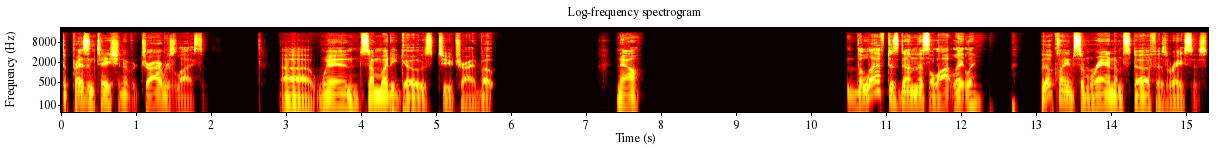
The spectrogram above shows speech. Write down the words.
the presentation of a driver's license uh, when somebody goes to try and vote. Now, the left has done this a lot lately. They'll claim some random stuff as racist.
